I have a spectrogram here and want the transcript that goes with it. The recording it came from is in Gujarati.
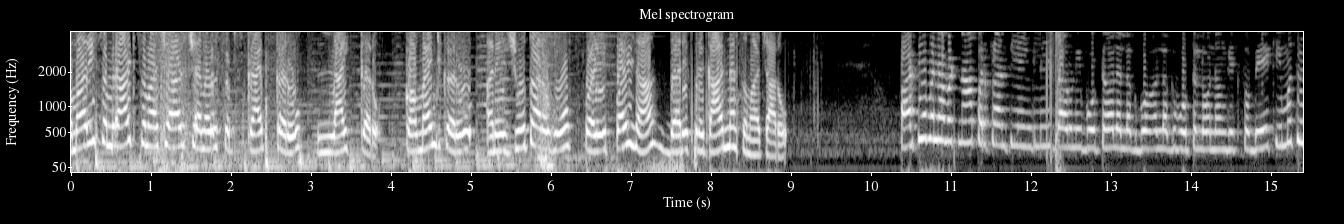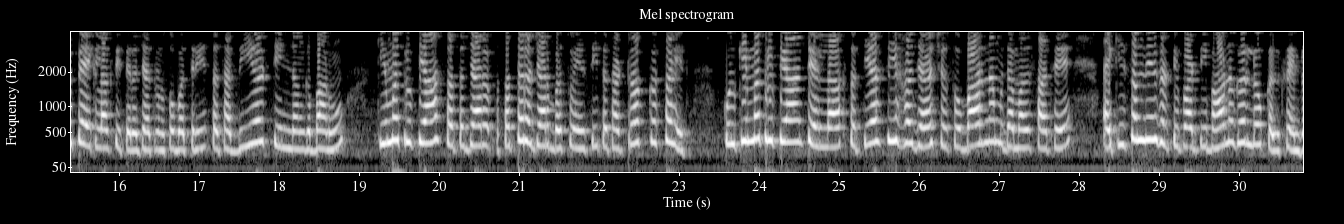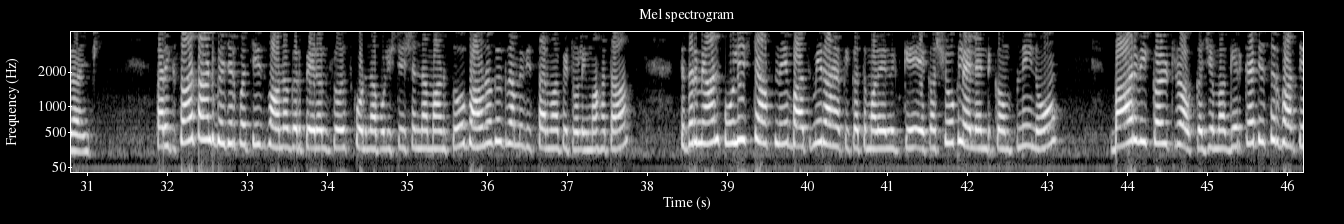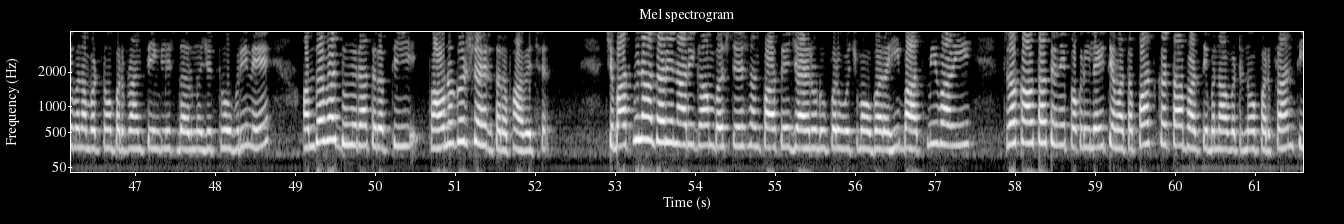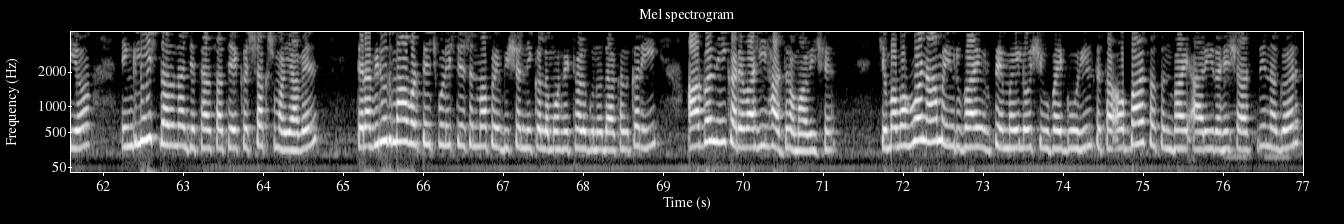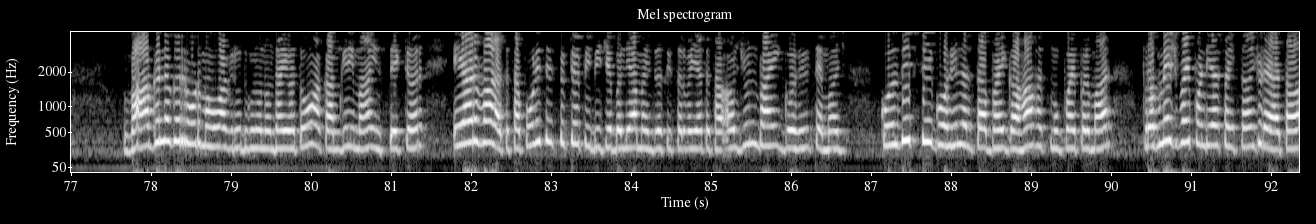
અમારી સમ્રાટ સમાચાર ચેનલ સબસ્ક્રાઇબ કરો, લાઇક કરો, કોમેન્ટ કરો અને જોતા રહો પળે પળના દરેક પ્રકારના સમાચારો. ભારતીય બનાવટના પરપ્રાંતીય ઇંગ્લિશ દારૂની બોટલ, અલગ અલગ બોટલો નંગ એકસો બે, કિંમત રૂપિયા એક લાખ સિત્તેર હજાર ત્રણસો બત્રીસ તથા બિયર ટીન નંગ બાણું કિંમત રૂપિયા સત્ત હજાર, સત્તર હજાર બસો એંસી તથા ટ્રક સહિત કુલ કિંમત રૂપિયા તેર લાખ સત્યાસી હજાર છસો બારના મુદ્દામાલ સાથે આ કિસમને ઝડપી પાડતી ભાવનગર લોકલ ક્રાઇમ બ્રાન્ચ. તારીખ સાત આઠ બે હજાર પચીસ ભાવનગર પેરલ ફ્લો કોડના પોલીસ સ્ટેશનના માણસો ભાવનગર ગ્રામ્ય વિસ્તારમાં પેટ્રોલિંગમાં હતા. તે દરમિયાન પોલીસ સ્ટાફને બાતમી રાહ હકીકત મળેલ કે એક અશોક લેલેન્ડ કંપનીનો બાર વ્હીકલ ટ્રક જેમાં ગેરકાયદેસર ભારતીય બનાવટનો પરપ્રાંતીય ઇંગ્લિશ દારૂનો જથ્થો ઉભરીને અમદાવાદ ધુલેરા તરફથી ભાવનગર શહેર તરફ આવે છે. જે બાતમીના આધારે નારીગામ બસ સ્ટેશન પાસે જાહેર રોડ ઉપર વોચમાં ઊભા રહી બાતમીવાળી ટ્રક આવતા તેને પકડી લઈ તેમાં તપાસ કરતા ભારતીય બનાવટનો પરપ્રાંતીય ઇંગ્લિશ દારૂના જથ્થા સાથે એક શખ્સ મળી આવેલ. તેના વિરુદ્ધમાં વર્તેજ પોલીસ સ્ટેશનમાં પ્રોહિબિશનની કલમો હેઠળ ગુનો દાખલ કરી આગળની કાર્યવાહી હાથ ધરવામાં છે. જેમાં મહુવાના મયુરભાઈ ઉર્ફે મહિલો શિવભાઈ ગોહિલ તથા અબ્બાસ હસનભાઈ આરી રહે શાસ્ત્રીનગર વાઘનગર રોડ મહુવા વિરુદ્ધ ગુનો નોંધાયો હતો. આ કામગીરીમાં ઇન્સ્પેક્ટર એ આર વાળા તથા police inspector PBJ Baliya, Mahendrasinh Sarvaiya તથા અર્જુનભાઈ ગોહિલ તેમજ કુલદીપસિંહ ગોહિલ અલ્તાભાઈ ગાહા, હસમુખભાઈ પરમાર, પ્રજ્ઞેશભાઈ પંડ્યા સહિતના જોડાયા હતા.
